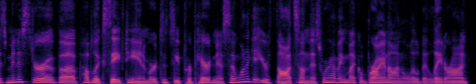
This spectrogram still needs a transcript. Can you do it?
As Minister of uh, Public Safety and Emergency Preparedness, I want to get your thoughts on this. We're having Michael Bryant on a little bit later on.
